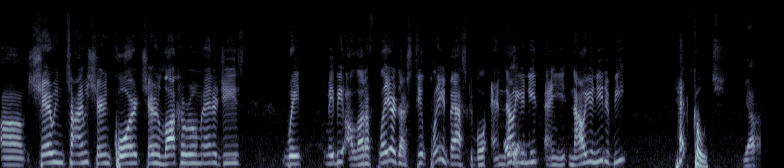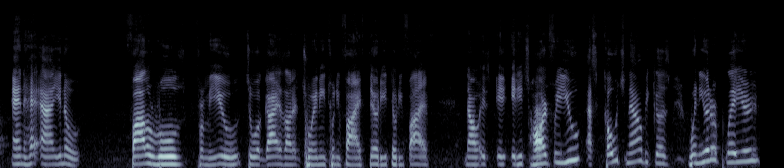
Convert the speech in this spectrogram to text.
uh, sharing time, sharing court, sharing locker room energies with maybe a lot of players that are still playing basketball, and now oh, yeah. you need and now you need to be head coach. Yep. And uh, you know follow rules from you to a guy that's out at 20, 25, 30, 35. Now, it, it, it's hard for you as coach now because when you're a player,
